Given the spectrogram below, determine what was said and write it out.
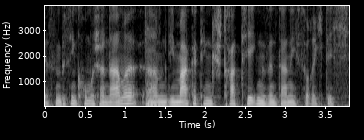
ist ein bisschen komischer Name. Ähm, die Marketingstrategen sind da nicht so richtig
